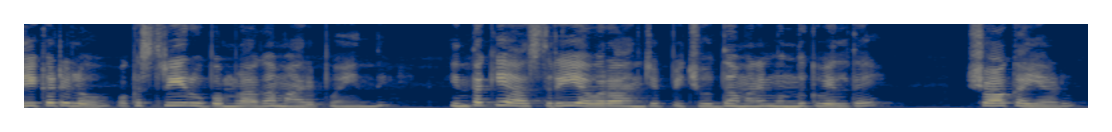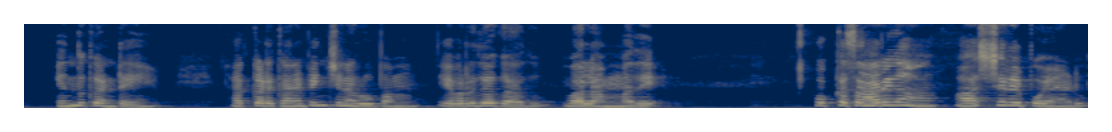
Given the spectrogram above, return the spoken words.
చీకటిలో ఒక స్త్రీ రూపంలాగా మారిపోయింది. ఇంతకీ ఆ స్త్రీ ఎవరా అని చెప్పి చూద్దామని ముందుకు వెళ్తే షాక్ అయ్యాడు. ఎందుకంటే అక్కడ కనిపించిన రూపం ఎవరిదో కాదు వాళ్ళ అమ్మదే. ఒక్కసారిగా ఆశ్చర్యపోయాడు.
